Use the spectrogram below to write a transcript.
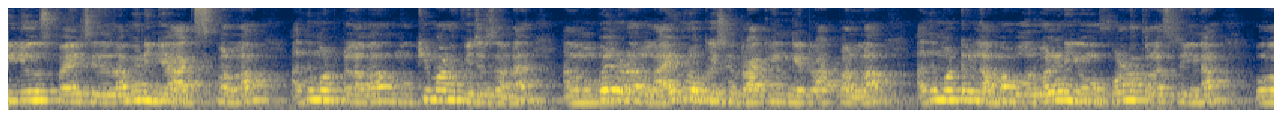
வீடியோஸ் ஃபைல்ஸ் இதெல்லாமே நீங்க ஆக்சஸ் பண்ணலாம். அது மட்டும் இல்லாம முக்கியமான ஃபீச்சர்ஸ் அந்த மொபைலோட லைவ் லொகேஷன் ட்ராக்கிங் நீங்க ட்ராக் பண்ணலாம். அது மட்டும் இல்லாம ஒருவேளை நீங்க உங்க போனை தொலைச்சிட்டீங்கன்னா உங்க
